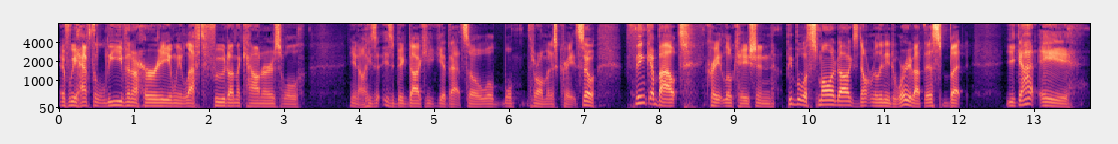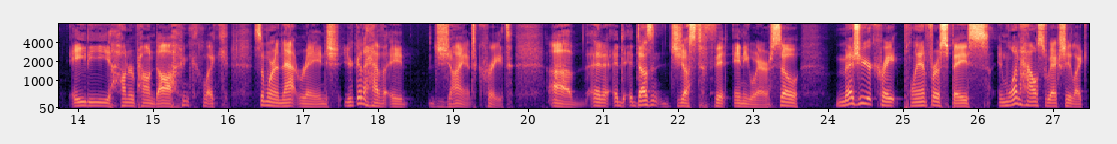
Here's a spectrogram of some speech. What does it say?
if we have to leave in a hurry and we left food on the counters, we'll, you know, he's a, he's a big dog, he can get that, so we'll we'll throw him in his crate. So think about crate location. People with smaller dogs don't really need to worry about this, but you got a 80, 100 pound dog, like somewhere in that range, you're going to have a giant crate. Uh, and it, it doesn't just fit anywhere. So measure your crate, plan for a space. In one house, we actually like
